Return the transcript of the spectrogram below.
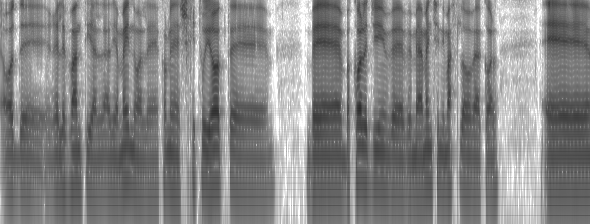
מאוד אה, רלוונטי על, על ימינו, על אה, כל מיני שחיתויות אה, ב- בקולג'ים ו- ומאמן שנמאס לו והכל. אה,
